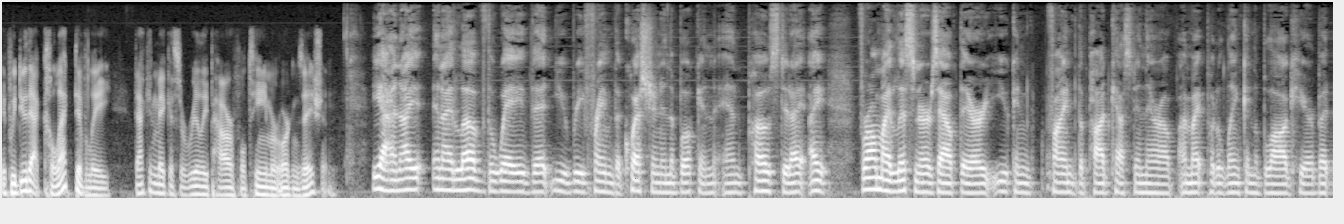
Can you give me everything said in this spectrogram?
if we do that collectively, that can make us a really powerful team or organization. Yeah, and I and I love the way that you reframed the question in the book and and posted. I, I for all my listeners out there, you can find the podcast in there. I'll, I might put a link in the blog here, but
